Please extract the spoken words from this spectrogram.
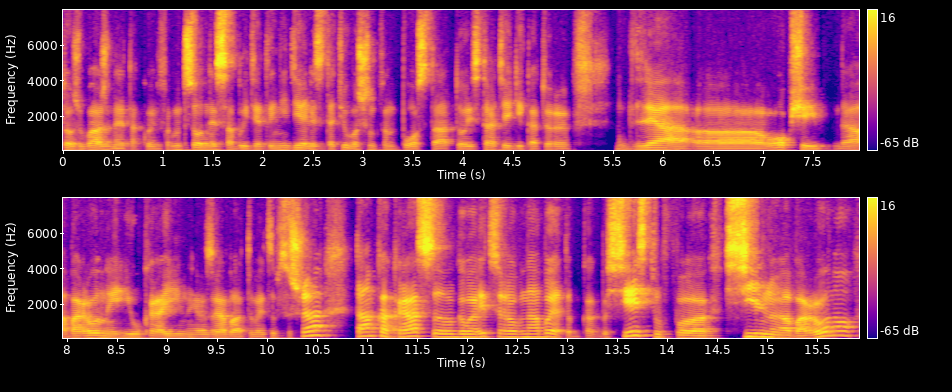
тоже важное такое информационное событие этой недели, статью Вашингтон-Поста о той стратегии, которую для э, общей да, обороны и Украины разрабатывается в США, там как раз э, говорится ровно об этом, как бы сесть в сильную оборону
